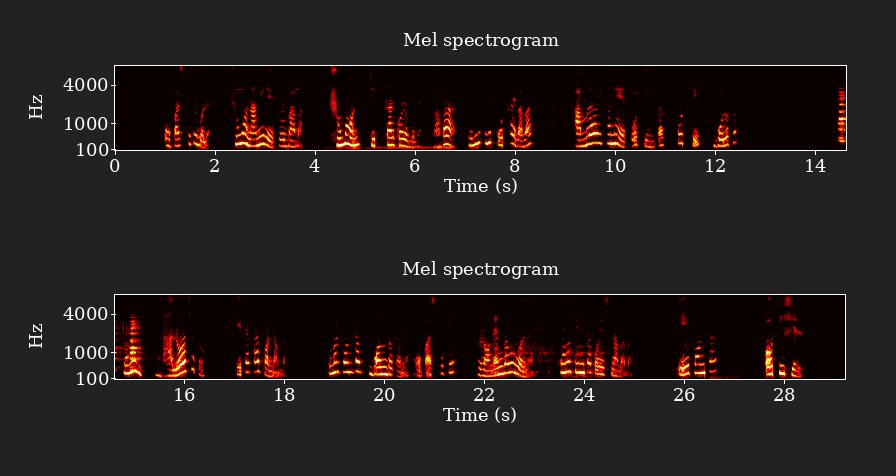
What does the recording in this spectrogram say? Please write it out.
ওপাশ থেকে বলে, সুমন, আমি রে, তোর বাবা। সুমন চিৎকার করে বলে, বাবা, তুমি তুমি কোথায় বাবা? আমরা এখানে এত চিন্তা করছি, বলো তো। তুমি ভালো আছো তো? এটা কার ফোন নাম্বার তোমার ফোনটা বন্ধ কেন? ওপাশ থেকে রনেনবাবু বললেন, কোনো চিন্তা করিস না বাবা। এই ফোনটা অতীশের।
